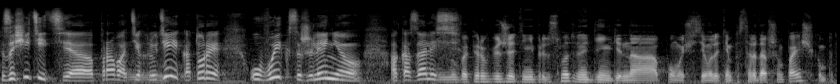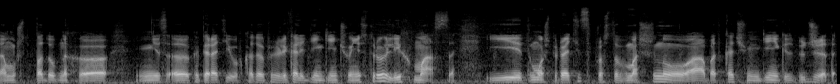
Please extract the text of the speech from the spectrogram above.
Защитить э, права тех людей, которые, увы, к сожалению, оказались... Ну, во-первых, в бюджете не предусмотрены деньги на помощь всем вот этим пострадавшим пайщикам, потому что подобных э, не, э, кооперативов, которые привлекали деньги ничего не строили, их масса. И это может превратиться просто в машину об откачивании денег из бюджета.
